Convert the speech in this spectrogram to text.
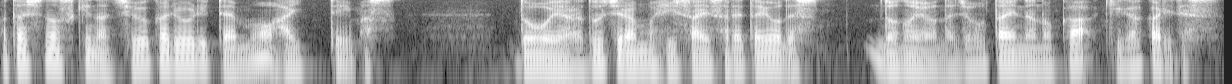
私の好きな中華料理店も入っています。どうやらどちらも被災されたようです。どのような状態なのか気がかりです。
